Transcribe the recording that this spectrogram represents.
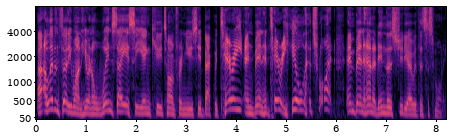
Uh, Eleven thirty-one here on a Wednesday SENQ time for a news hit. Back with Terry and Ben. and Terry Hill, that's right, and Ben Hannant in the studio with us this morning.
